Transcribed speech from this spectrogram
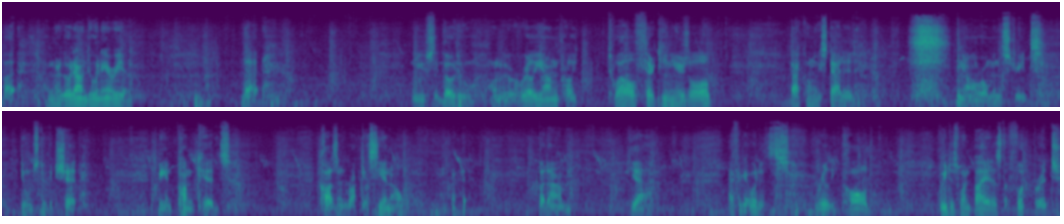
But I'm going to go down to an area that we used to go to when we were real young, probably 12, 13 years old. Back when we started, you know, roaming the streets, doing stupid shit being punk kids, causing ruckus, you know. but um, yeah, I forget what it's really called. We just went by it as the footbridge.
